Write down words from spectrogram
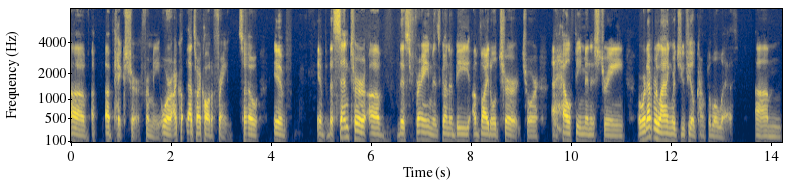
of a, a picture for me or I, that's why i call it a frame. So if if the center of this frame is going to be a vital church or a healthy ministry or whatever language you feel comfortable with um,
